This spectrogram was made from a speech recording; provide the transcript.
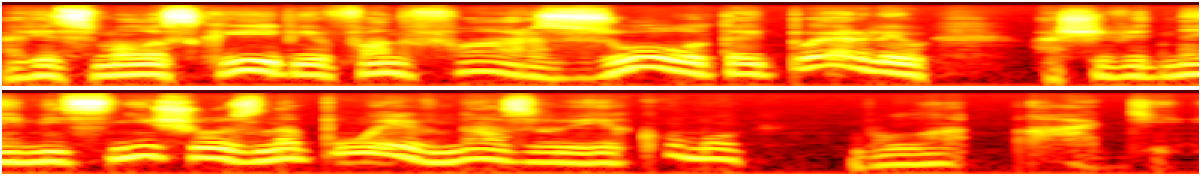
а від смолоскипів, фанфар, золота й перлів, а ще від найміцнішого з напоїв, назвою якому була Аді.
